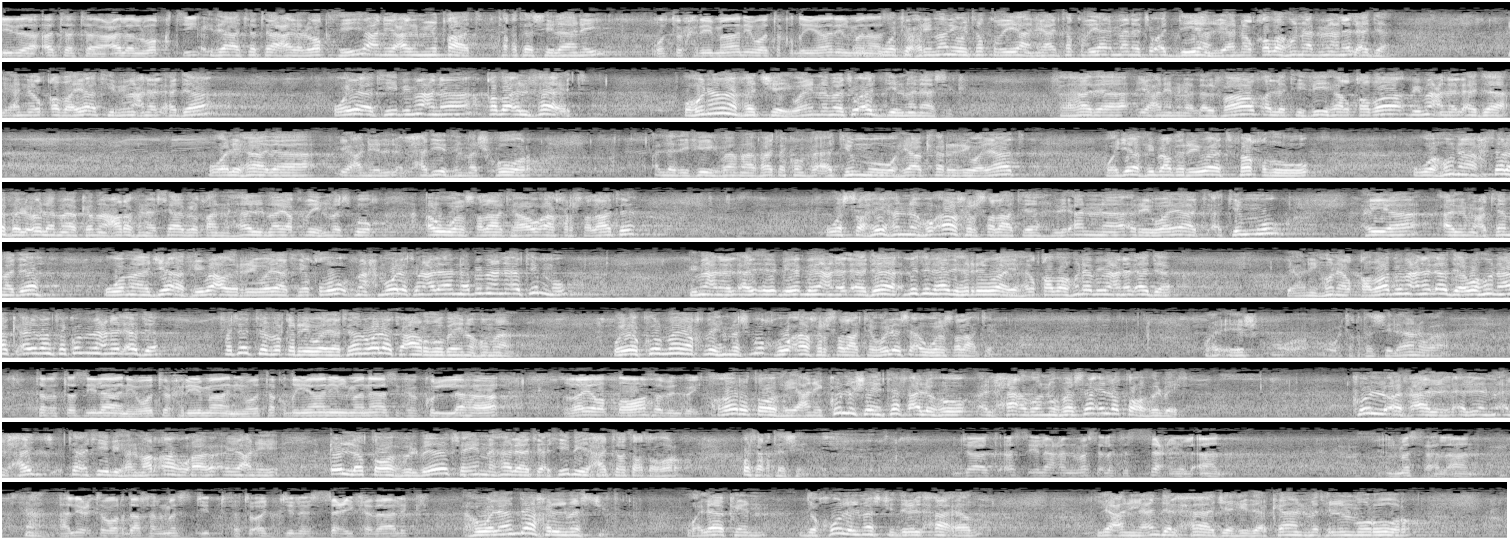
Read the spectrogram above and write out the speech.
إذا أتتا على الوقت إذا أتتا على الوقت يعني على الميقات تغتسلان وتحرمان وتقضيان المناسك وتحرمان وتقضيان يعني تقضيان بمعنى تؤديان لأن القضاء هنا بمعنى الأداء. لأن القضاء يأتي بمعنى الأداء ويأتي بمعنى قضاء الفائت. وهنا ما فات شيء وإنما تؤدي المناسك. فهذا يعني من الألفاظ التي فيها القضاء بمعنى الأداء. ولهذا يعني الحديث المشهور الذي فيه فما فاتكم فأتموا وهي أكثر الروايات. وجاء في بعض الروايات فاقضوا وهنا اختلف العلماء كما عرفنا سابقا هل ما يقضيه المسبوق أول صلاته أو آخر صلاته. والصحيح أنه آخر صلاته لأن روايات أتموا هي المعتمدة. وما جاء في بعض الروايات يقضوا محمولة على أنها بمعنى أتموا بمعنى بمعنى الأداء. مثل هذه الرواية القضاء هنا بمعنى الأداء. يعني هنا القضاء بمعنى الأداء وهناك أيضا تكون بمعنى الأداء فتتفق الروايتان ولا تعارض بينهما. ويكون ما يقضيه المسبوق هو آخر صلاته وليس أول صلاته. وإيش؟ وتغتسلان و تغتسلان وتحرمان وتقضيان المناسك كلها غير الطواف بالبيت. غير الطواف يعني كل شيء تفعله الحائض والنفساء إلا الطواف بالبيت. كل أفعال الحج تأتي بها المرأة يعني إلا الطواف بالبيت فإنها لا تأتي به حتى تطهر وتغتسل. جاءت أسئلة عن مسألة السعي الآن. المسعى الآن. نعم. هل يعتبر داخل المسجد فتؤجل السعي كذلك؟ هو الآن داخل المسجد ولكن دخول المسجد للحائض يعني عند الحاجة إذا كان مثل المرور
